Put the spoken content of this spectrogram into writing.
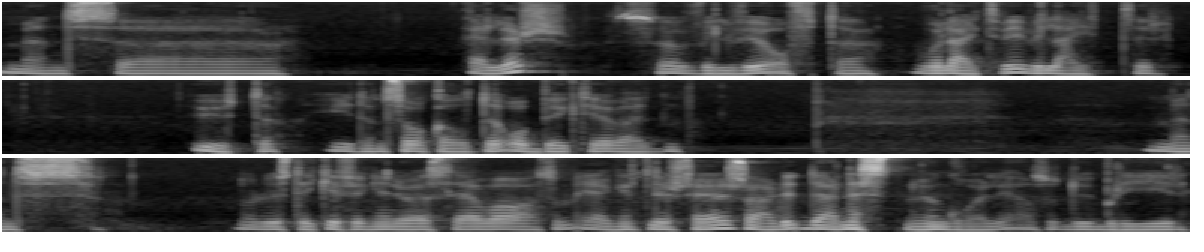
Mens uh, ellers så vil vi ofte Hvor leiter vi? Vi leiter ute i den såkalte objektive verden. Mens når du stikker fingeren i og ser hva som egentlig skjer, så er det, det er nesten uunngåelig. Altså du blir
